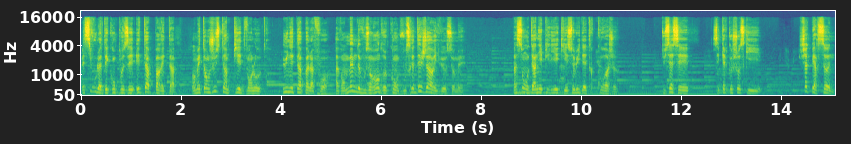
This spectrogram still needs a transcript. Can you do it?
Mais si vous la décomposez étape par étape, en mettant juste un pied devant l'autre, une étape à la fois, avant même de vous en rendre compte, vous serez déjà arrivé au sommet. Passons au dernier pilier qui est celui d'être courageux. Tu sais, c'est. C'est quelque chose qui. Chaque personne,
